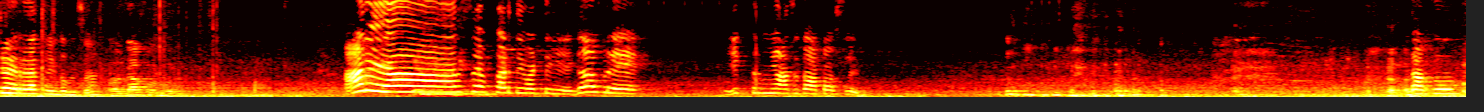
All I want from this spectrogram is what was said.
चेहरा दाखवेन तुमचं. यार काढते वाटते हे. गप रे. एक तर मी आज दात असले दाखव.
